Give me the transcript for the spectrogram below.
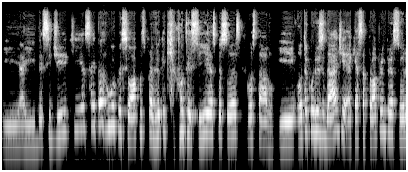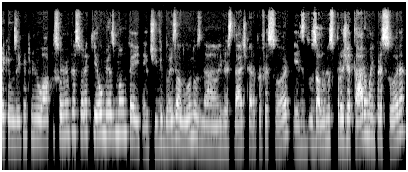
E aí decidi que ia sair pra rua com esse óculos para ver o que, que acontecia e as pessoas gostavam. E outra curiosidade é que essa própria impressora que eu usei para imprimir o óculos foi uma impressora que eu mesmo montei. Eu tive dois alunos na universidade que era professor, eles, os alunos projetaram uma impressora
